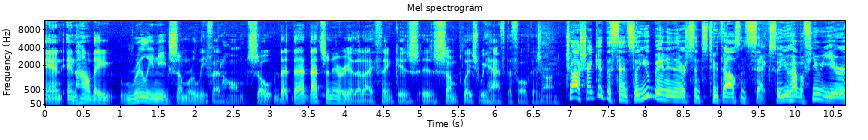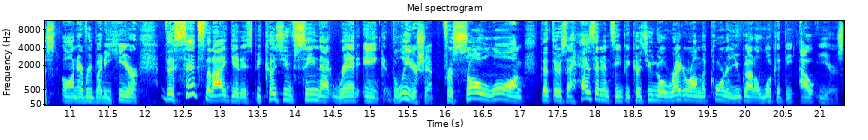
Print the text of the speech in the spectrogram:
and, and how they really need some relief at home. So that, that that's an area that I think is is some place we have to focus on. Josh, I get the sense. So you've been in there since 2006. So you have a few years on everybody here. The sense that I get is because you've seen that red ink, the leadership, for so long that there's a hesitancy because you know right around the corner you you've got to look at the out years.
